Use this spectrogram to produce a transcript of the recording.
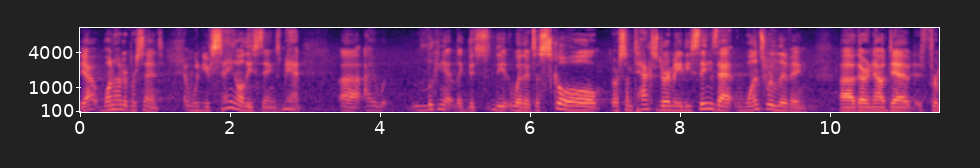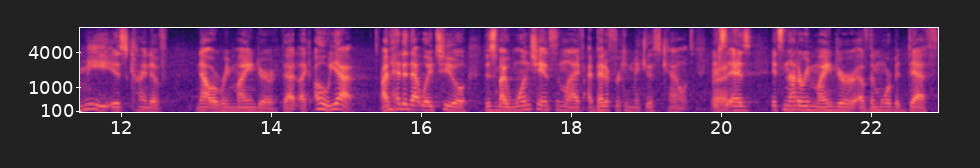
Yeah, one hundred percent. When you're saying all these things, man, uh, I w- looking at like this, the, whether it's a skull or some taxidermy, these things that once were living, uh, that are now dead. For me, is kind of now a reminder that like, oh yeah, I'm headed that way too. This is my one chance in life. I better freaking make this count. It's Right. as it's not a reminder of the morbid death.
